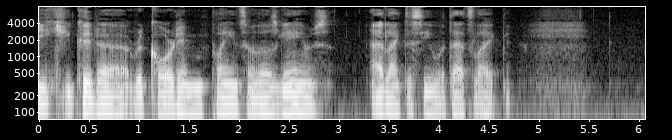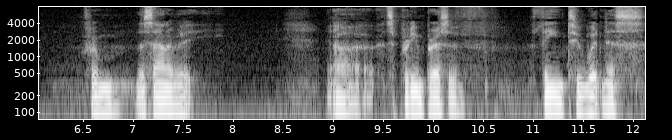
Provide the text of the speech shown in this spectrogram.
you could uh, record him playing some of those games. I'd like to see what that's like. From the sound of it, uh, it's a pretty impressive thing to witness.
